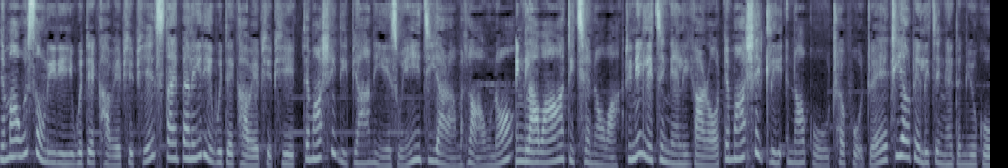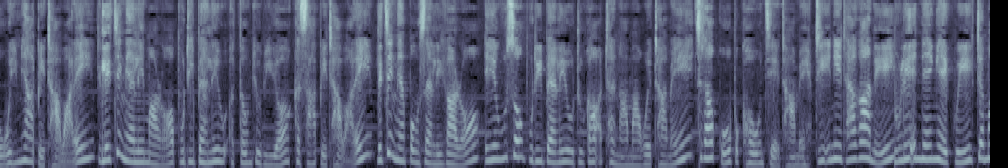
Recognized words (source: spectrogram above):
မြမဝတ်စုံလေးတွေဝတ်တဲ့ခါပဲဖြစ်ဖြစ်စတိုင်ပန်လေးတွေဝတ်တဲ့ခါပဲဖြစ်ဖြစ်တင်မရှိတ်တီပြားနေရဆိုရင်ကြည့်ရတာမလှဘူးနော်မင်္ဂလာပါတီချင်တော်ပါဒီနေ့လေ့ကျင့်ခန်းလေးကတော့တင်မရှိတ်ကလေးအနောက်ကိုထွက်ဖို့အတွက်ထိရောက်တဲ့လေ့ကျင့်ခန်းတစ်မျိုးကိုဝေမျှပေးထားပါတယ်ဒီလေ့ကျင့်ခန်းလေးမှာတော့ဘူဒီပန်လေးကိုအသုံးပြုပြီးတော့ကစားပေးထားပါတယ်လေ့ကျင့်ခန်းပုံစံလေးကတော့အရင်ဦးဆုံးဘူဒီပန်လေးကိုဒူကောက်အထက်နာမှာဝတ်ထားမယ်ခြေထောက်ကိုပခုံးကျဲထားမယ်ဒီအနေထားကနေလူလေးအနှဲငယ်ကွေးတင်မ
